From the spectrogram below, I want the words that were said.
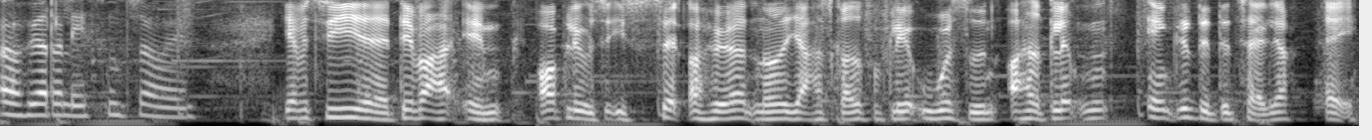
at høre dig læse den, så... Øh, Jeg vil sige, at det var en oplevelse i sig selv at høre noget, jeg har skrevet for flere uger siden, og havde glemt en enkelte detaljer af.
